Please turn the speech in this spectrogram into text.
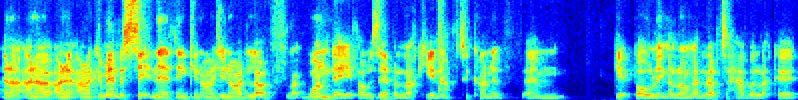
and I, and I, and I, can remember sitting there thinking, oh, you know, I'd love like one day if I was ever lucky enough to kind of um, get bowling along, I'd love to have a like a,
